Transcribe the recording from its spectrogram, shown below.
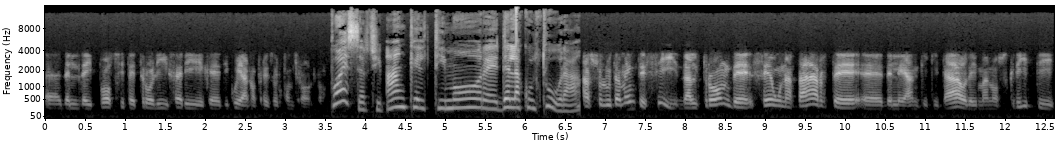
eh, del, dei pozzi petroliferi che, di cui hanno preso il controllo. Può esserci anche il timore della cultura? Assolutamente sì, d'altronde se una parte eh, delle antichità o dei manoscritti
